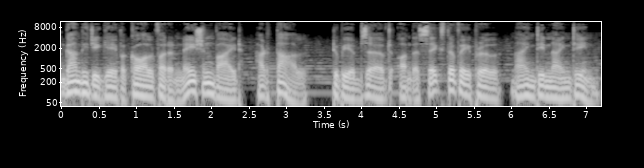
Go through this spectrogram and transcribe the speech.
Gandhiji gave a call for a nationwide hartal to be observed on the 6th of April 1919.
